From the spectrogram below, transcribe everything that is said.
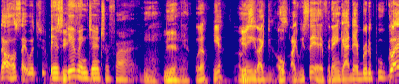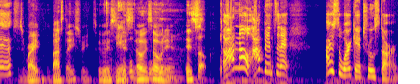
No, say what you. It's giving gentrified. yeah. Yeah. Well, yeah. I It's- mean, like oh, like we said, if it ain't got that bulletproof glass, It's right by State Street too. It's Yeah. it's, oh, it's over there. It's So- I know. I've been to that. I used to work at True Star.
